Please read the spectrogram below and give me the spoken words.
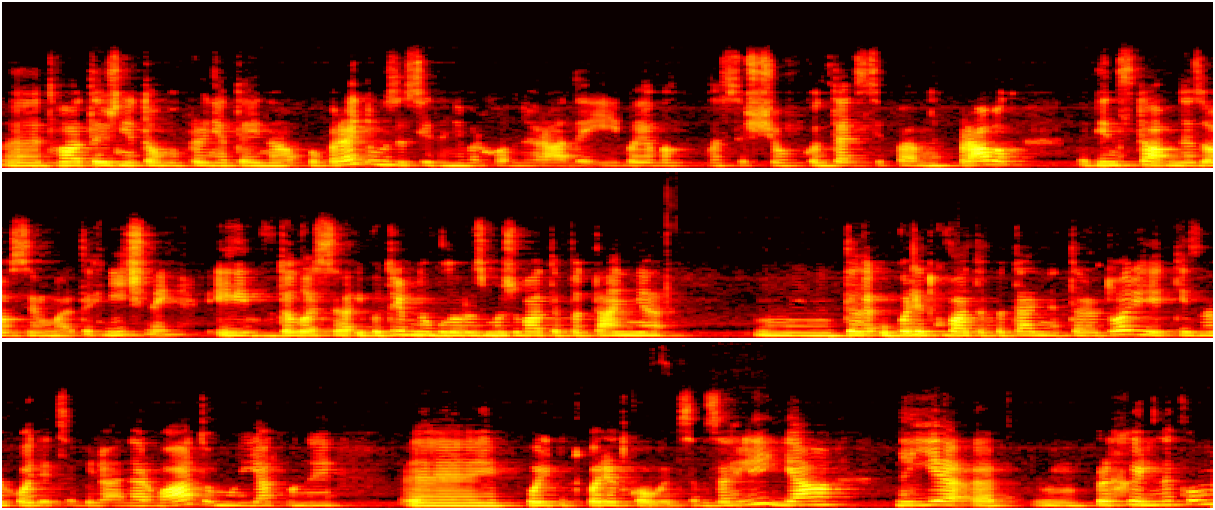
е, два тижні тому прийнятий на попередньому засіданні Верховної Ради, і виявилося, що в контексті певних правок він став не зовсім технічний, і вдалося і потрібно було розмежувати питання. Упорядкувати питання території, які знаходяться біля енергоатому, і як вони е, підпорядковуються. Взагалі, я не є е, прихильником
